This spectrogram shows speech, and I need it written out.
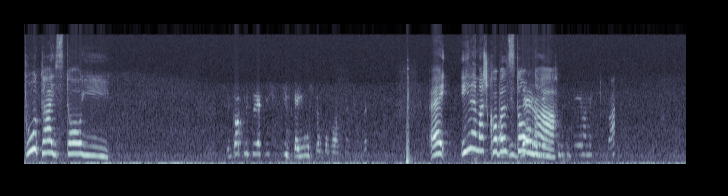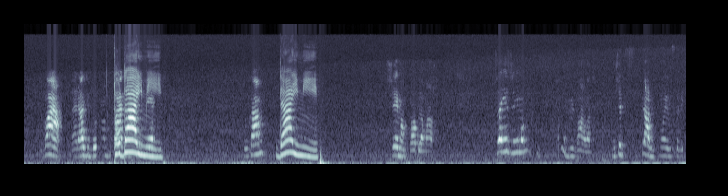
Tutaj stoi. Wykopmy tu jakąś piłkę i łóżkę zdobądźmy. Ej, ile masz cobblestone'a? Mamy dwa. Dwa. Na razie, bo mam To dwa. daj mi. Słucham? Daj mi. Trzymam kobla, masz. Co jest, że nie mogę kół wywalać? Muszę sprawdzić moje ustawienia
